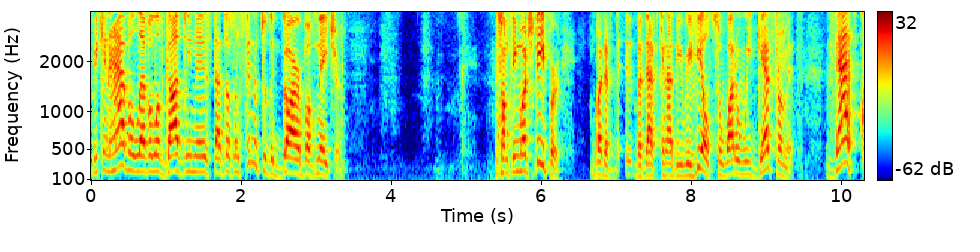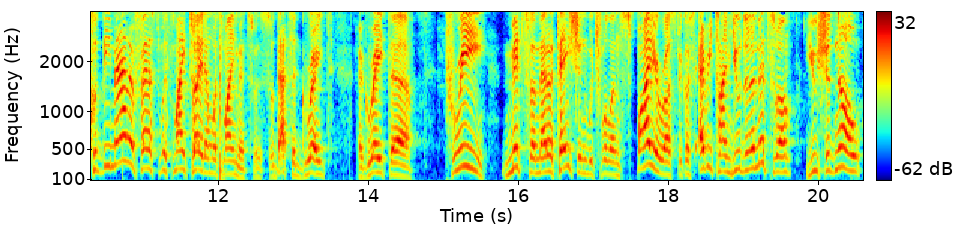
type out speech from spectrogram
We can have a level of godliness that doesn't fit into the garb of nature. Something much deeper. But if, but that cannot be revealed. So what do we get from it? That could be manifest with my Torah and with my mitzvahs. So that's a great, a great uh, pre mitzvah meditation, which will inspire us because every time you do the mitzvah, you should know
